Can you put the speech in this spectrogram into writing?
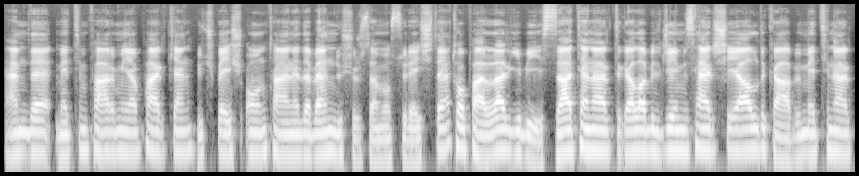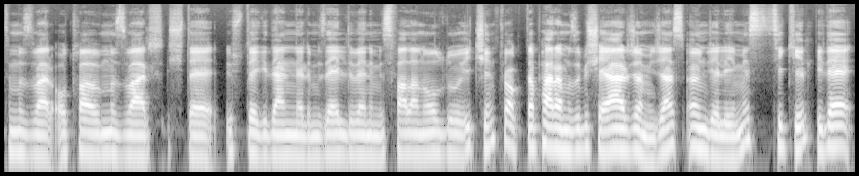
Hem de metin farmı yaparken 3-5-10 tane de ben düşürsem o süreçte toparlar gibiyiz. Zaten artık alabileceğimiz her şeyi aldık abi. Metin artımız var, otağımız var, işte üste gidenlerimiz, eldivenimiz falan olduğu için çok da paramızı bir şeye harcamayacağız. Önceliğimiz skill. Bir de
